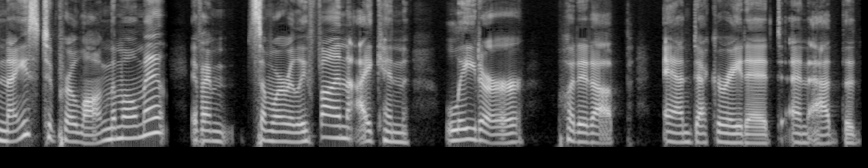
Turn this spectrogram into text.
nice to prolong the moment. If I'm somewhere really fun, I can later put it up and decorate it and add the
